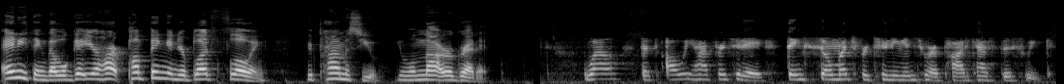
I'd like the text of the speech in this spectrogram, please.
anything that will get your heart pumping and your blood flowing. We promise you, you will not regret it. Well, that's all we have for today. Thanks so much for tuning into our podcast this week.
